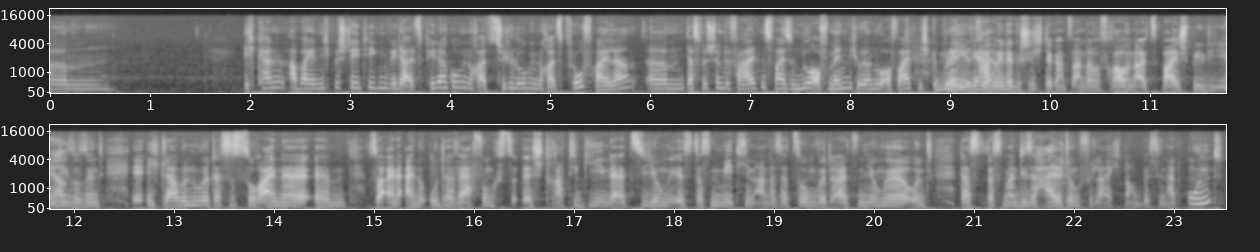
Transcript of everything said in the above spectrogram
Ähm, Ich kann aber nicht bestätigen, weder als Pädagogin noch als Psychologin noch als Profiler, ähm, dass bestimmte Verhaltensweisen nur auf männlich oder nur auf weiblich gebrandet nee, wir werden. haben in der Geschichte ganz andere Frauen als Beispiel, die, ja. die so sind. Ich glaube nur, dass es so eine, ähm, so eine, eine Unterwerfungsstrategie in der Erziehung ist, dass ein Mädchen anders erzogen wird als ein Junge und dass, dass man diese Haltung vielleicht noch ein bisschen hat. Und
